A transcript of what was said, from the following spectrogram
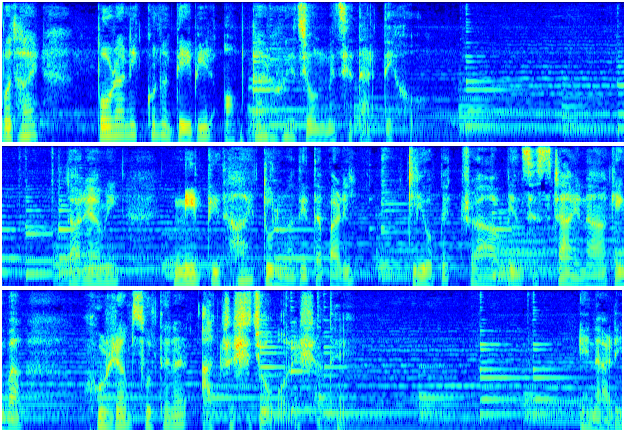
বোধহয় পৌরাণিক কোনো দেবীর অবতার হয়ে জন্মেছে তার দেহ। তারে আমি নির্দ্বিধায় তুলনা দিতে পারি, ক্লিওপেট্রা প্রিন্সেস ডায়না কিংবা হুররাম সুলতানের আগ্রাসী যৌবনের সাথে। এ নারী,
